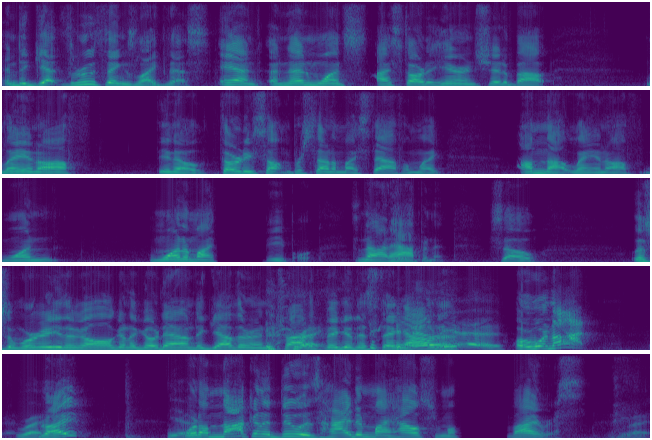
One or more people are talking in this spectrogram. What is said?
and to get through things like this. And, and then once I started hearing shit about laying off, you know, 30 something percent of my staff, I'm like, I'm not laying off one, one of my people. It's not happening. So listen, we're either all going to go down together and try to figure this thing Hell out or, yeah. or we're not, Right. right? Yeah. What I'm not going to do is hide in my house from a virus. Right.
